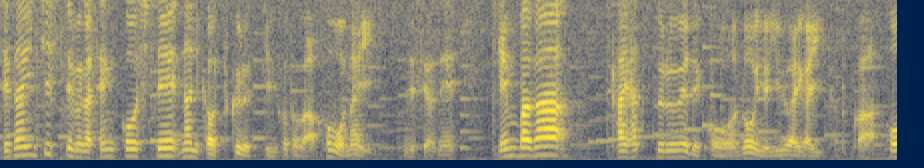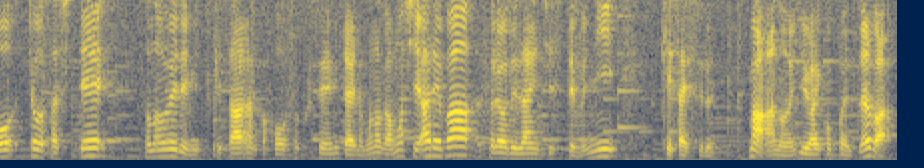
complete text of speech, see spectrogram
デザインシステムが先行して何かを作るっていうことがほぼないんですよね。現場が開発する上でこうどういう UI がいいかとかを調査してその上で見つけたなんか法則性みたいなものがもしあればそれをデザインシステムに掲載する、まあ、あの UI コンポーネントであれば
